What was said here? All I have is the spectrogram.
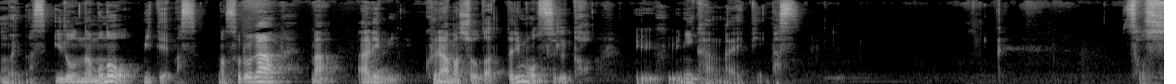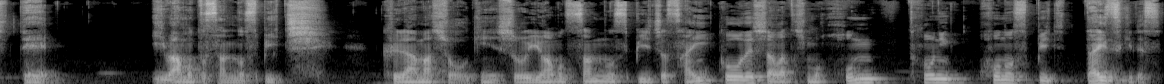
思います。いろんなものを見ています。まあ、それが、まあ、ある意味、鞍馬賞だったりもするというふうに考えています。そして、岩本さんのスピーチ。鞍馬賞、銀賞、岩本さんのスピーチは最高でした。私も本当にこのスピーチ大好きです。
